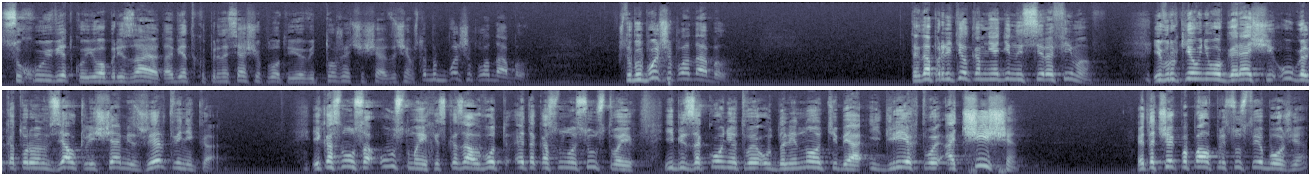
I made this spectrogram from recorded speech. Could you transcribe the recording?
сухую ветку ее обрезают, а ветку, приносящую плод, ее ведь тоже очищают. Зачем? Чтобы больше плода было. Чтобы больше плода было. Тогда прилетел ко мне один из серафимов, и в руке у него горящий уголь, который он взял клещами с жертвенника, и коснулся уст моих, и сказал, вот это коснулось уст твоих, и беззаконие твое удалено от тебя, и грех твой очищен. Этот человек попал в присутствие Божье,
